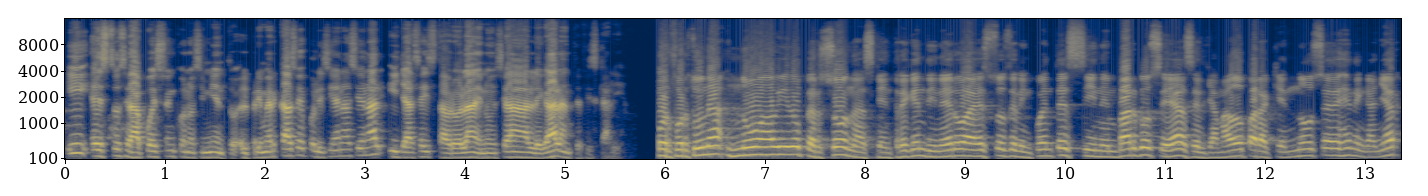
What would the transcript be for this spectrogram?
y esto se ha puesto en conocimiento. El primer caso de Policía Nacional y ya se instauró la denuncia legal ante Fiscalía. Por fortuna, no ha habido personas que entreguen dinero a estos delincuentes, sin embargo, se hace el llamado para que no se dejen engañar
